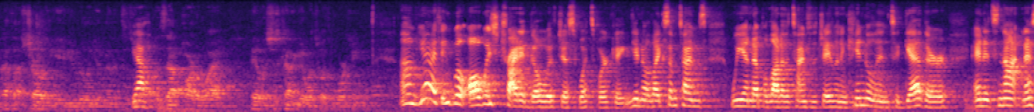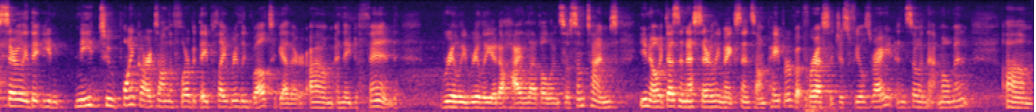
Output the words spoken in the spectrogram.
and I thought Charlotte gave you really good minutes as Yeah. well. Is that part of why, hey, let's just kind of go with what's working? Um, yeah, I think we'll always try to go with just what's working. You know, like sometimes we end up a lot of the times with Jaylyn and Kindyll in together, and it's not necessarily that you need two point guards on the floor, but they play really well together um, and they defend really, really at a high level. And so sometimes, you know, it doesn't necessarily make sense on paper, but for us, it just feels right. And so in that moment, um,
